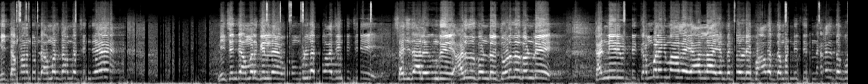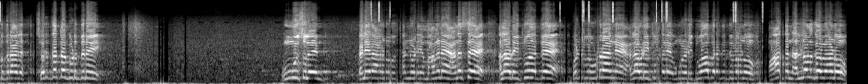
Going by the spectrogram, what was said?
நீ தம்மாந்துண்டு அமல் தாம்ப செஞ்ச? நீ செஞ்ச அமலுக்கு இல்ல. உன் உள்ள துவா சஜிதால இருந்து அழுது கொண்டு தொழுது கொண்டு கண்ணீர் விட்டு கம்பளையுமாக யாழ்லா என் பெற்றோருடைய பாவத்தை மன்னிச்சு நரகத்தை கொடுத்துறாரு சொர்க்கத்தை கொடுத்துரு. உம்மு வெளியானு தன்னுடைய மகனை அனச அல்லாவுடைய தூதத்தை கொண்டு போய் விடுறாங்க. அல்லாவுடைய தூதரை உங்களுடைய துவா பறக்கத்து வேணும். மாத்த நல்லொழுக்கம் வேணும்.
